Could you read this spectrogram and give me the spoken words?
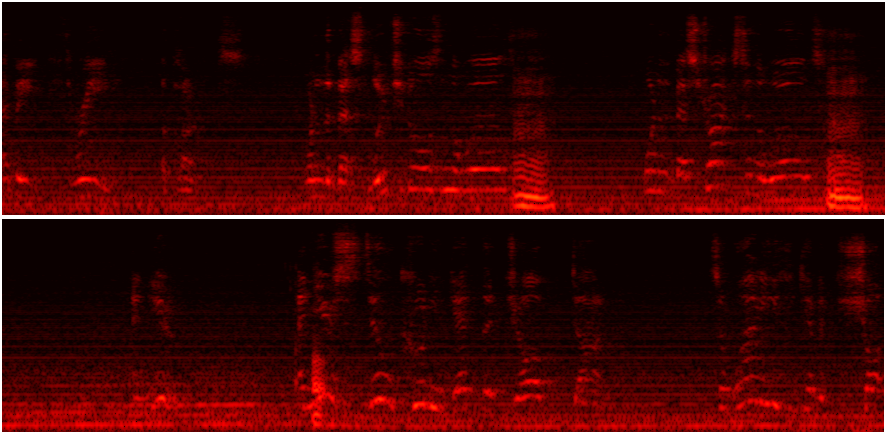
I beat three opponents. One of the best luchadors in the world, mm. one of the best strikers in the world, mm. and you. And oh. you still couldn't get the job done. So why do you think you have a shot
